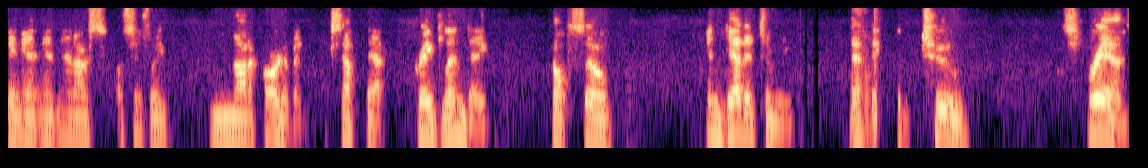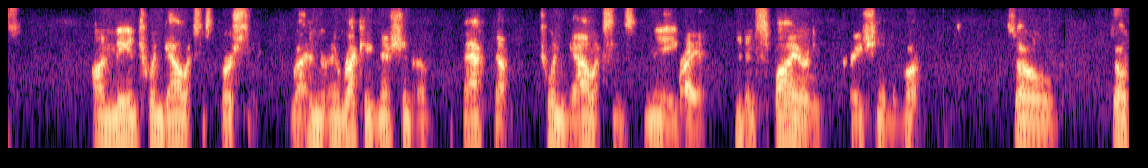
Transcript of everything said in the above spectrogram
and, and, and I was essentially not a part of it, except that Craig Glenday felt so indebted to me that they did two spreads on me and Twin Galaxies personally, right, in, in recognition of the fact that Twin Galaxies, me, right. had inspired Mhm. the creation of the book. So, so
